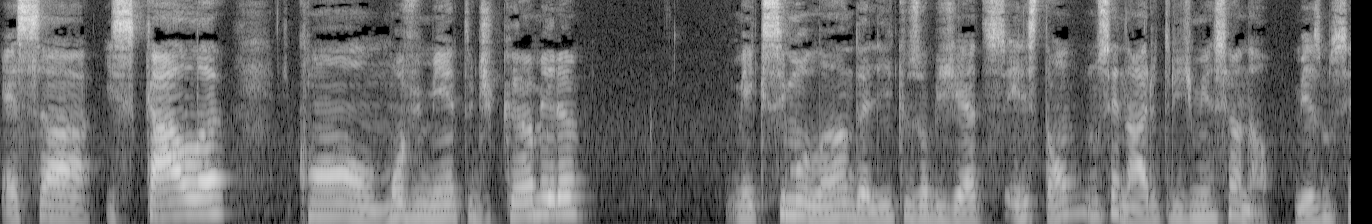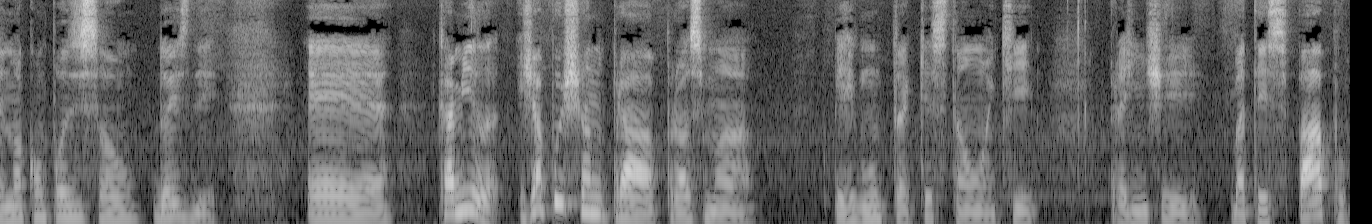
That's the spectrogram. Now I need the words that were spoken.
essa escala com movimento de câmera meio que simulando ali que os objetos eles estão no cenário tridimensional, mesmo sendo uma composição 2D. É, Camila, já puxando para a próxima pergunta, questão aqui, para a gente bater esse papo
